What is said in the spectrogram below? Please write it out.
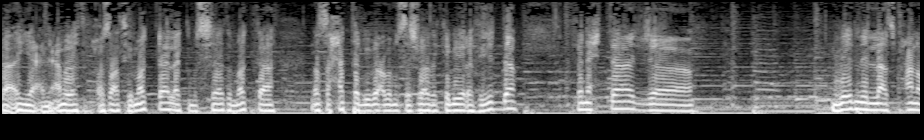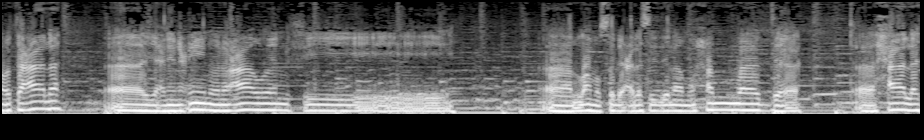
يعني عملت فحوصات في مكة لكن مستشفيات مكة نصح حتى ببعض المستشفيات الكبيرة في جدة. فنحتاج بإذن الله سبحانه وتعالى آه، يعني نعين ونعاون في آه، اللهم صل على سيدنا محمد آه، حالة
